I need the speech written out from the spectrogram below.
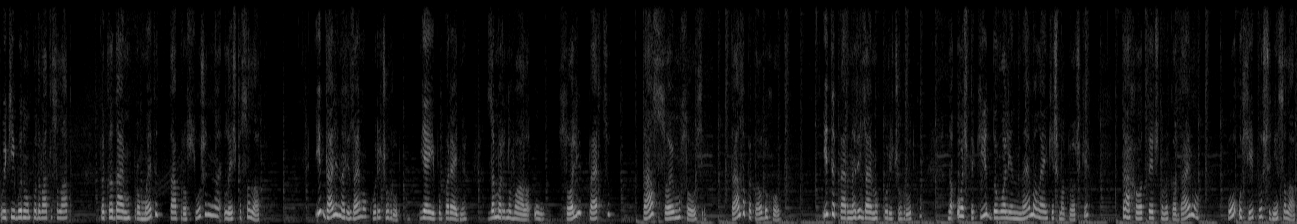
у якій будемо подавати салат, викладаємо промите та просушене листя салату. І далі нарізаємо курячу грудку. Я її попередньо замаринувала у солі, перцю та соєвому соусі та запекла в духовку. І тепер нарізаємо курячу грудку на ось такі доволі немаленькі шматочки та хаотично викладаємо по усій площині салату.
